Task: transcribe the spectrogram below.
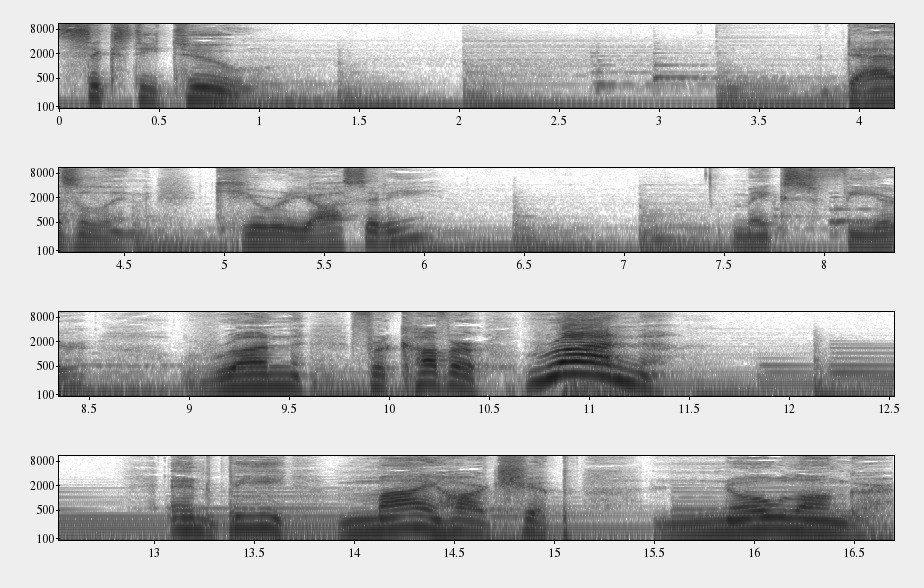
62. Dazzling curiosity makes fear run for cover. Run! And be my hardship no longer.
